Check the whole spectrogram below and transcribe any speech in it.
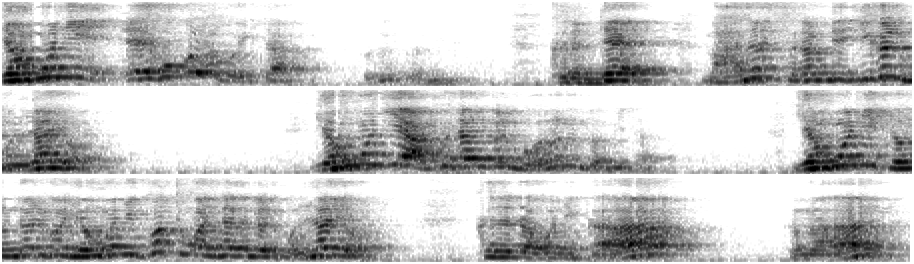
영혼이 애곡을 하고 있다. 그런 겁니다. 그런데 많은 사람들이 이걸 몰라요. 영혼이 아프다는 걸 모르는 겁니다. 영혼이 병들고 영혼이 고통한다는 걸 몰라요. 그러다 보니까 그만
